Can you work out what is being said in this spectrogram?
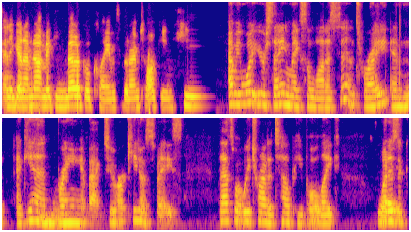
and again i'm not making medical claims but i'm talking here I mean, what you're saying makes a lot of sense, right? And again, Mhm. bringing it back to our keto space, that's what we try to tell people. Like, what is a good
